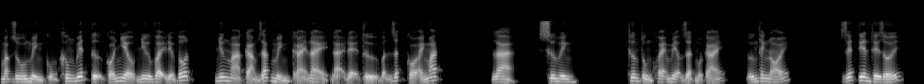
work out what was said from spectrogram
Mặc dù mình cũng không biết tự có nhiều như vậy điểm tốt, nhưng mà cảm giác mình cái này đại đệ tử vẫn rất có ánh mắt. Là, sư minh thương tùng khoe miệng giật một cái, ứng thanh nói, giết tiên thế giới,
